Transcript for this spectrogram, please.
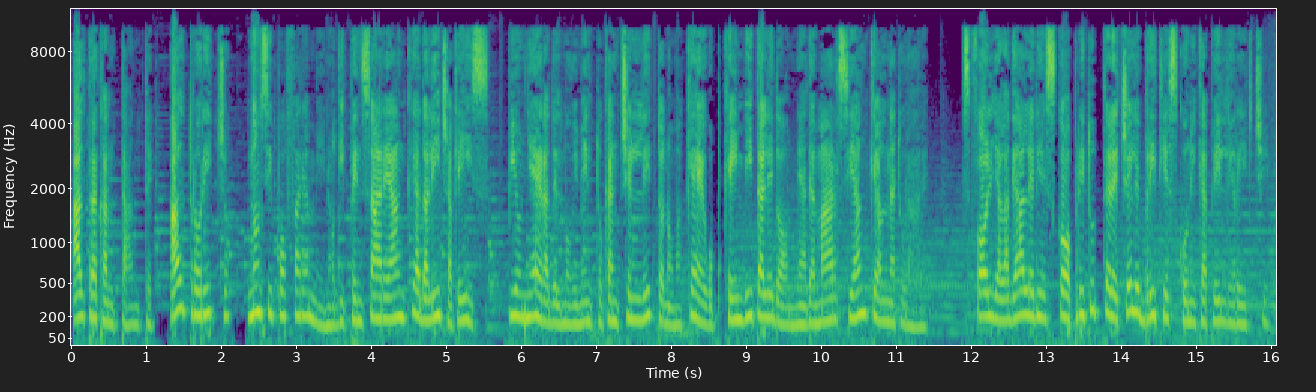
Altra cantante, altro riccio, non si può fare a meno di pensare anche ad Alicia Keys, pioniera del movimento cancelletto No Makeup che invita le donne ad amarsi anche al naturale. Sfoglia la gallery e scopri tutte le celebrities con i capelli ricci.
